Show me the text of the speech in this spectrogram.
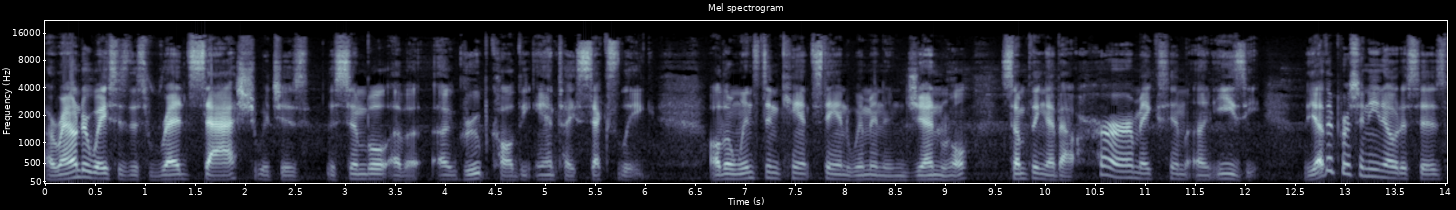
Around her waist is this red sash, which is the symbol of a, a group called the Anti Sex League. Although Winston can't stand women in general, something about her makes him uneasy. The other person he notices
